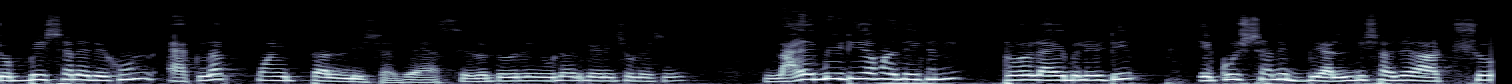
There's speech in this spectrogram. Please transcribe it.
চব্বিশ সালে দেখুন এক লাখ পঁয়তাল্লিশ হাজার। অ্যাসেটও তো রেগুলার বেড়ে চলেছে। লাইবিলিটি আমরা দেখে নিই। টোটাল লাইবিলিটি একুশ সালে বিয়াল্লিশ হাজার আটশো,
